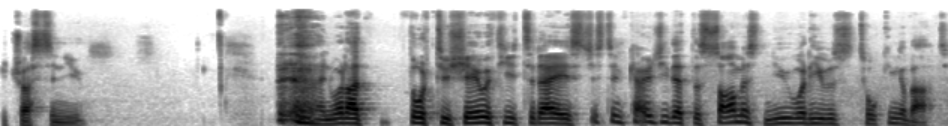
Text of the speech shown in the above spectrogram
who trusts in you. and what I thought to share with you today is just to encourage you that the psalmist knew what he was talking about.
